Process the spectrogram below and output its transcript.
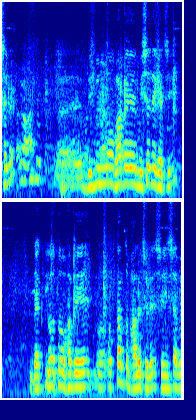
ছেলে। বিভিন্নভাবে মিশে দেখেছি ব্যক্তিগতভাবে অত্যন্ত ভালো ছেলে সেই হিসাবে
